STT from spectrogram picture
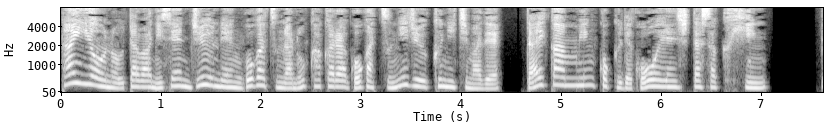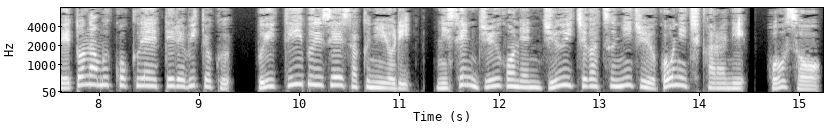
太陽の歌は2010年5月7日から5月29日まで大韓民国で公演した作品。ベトナム国営テレビ局 VTV 制作により2015年11月25日からに放送。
